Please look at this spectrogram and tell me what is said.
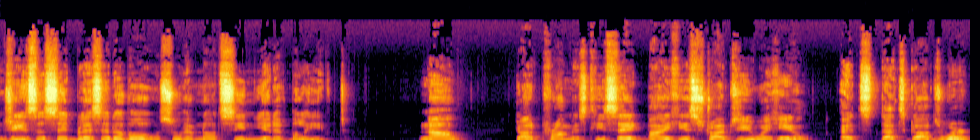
Jesus said, Blessed are those who have not seen yet have believed. Now, God promised, He said, By His stripes you were healed. That's, that's God's word.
